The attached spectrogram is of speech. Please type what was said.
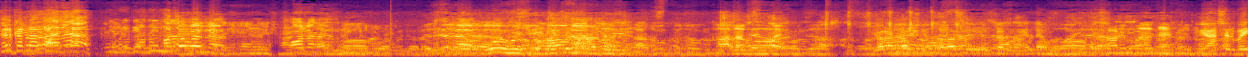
फिर कपड़ा यासर भाई।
